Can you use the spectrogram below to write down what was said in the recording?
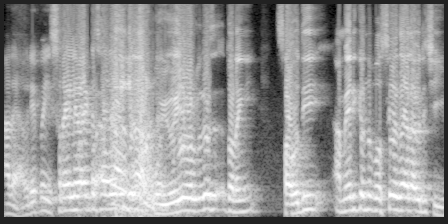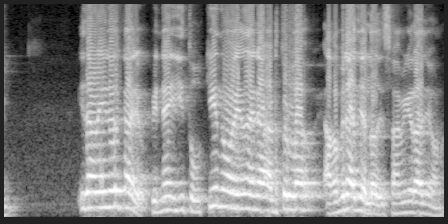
അതെ അവരിപ്പോ ഇസ്രായേലുമായിട്ട് സഹകരിക്കുന്നുണ്ട് യു എ ഓൾറെഡി തുടങ്ങി. സൗദി അമേരിക്ക ഒന്ന് പ്രസ് ചെയ്താൽ അവർ ചെയ്യും. ഇതാണ് ഇതിന്റെ കാര്യം. പിന്നെ ഈ തുർക്കി എന്ന് പറയുന്നത് അതിന്റെ അടുത്തുള്ള അറബ് രാജ്യമല്ല ഇസ്ലാമിക രാജ്യമാണ്.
